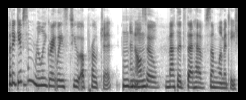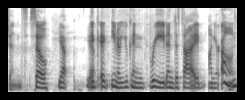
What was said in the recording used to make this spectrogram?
But it gives some really great ways to approach it, Mm-hmm. and also methods that have some limitations. So. Yep. Yep. It, it- you know, you can read and decide on your own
